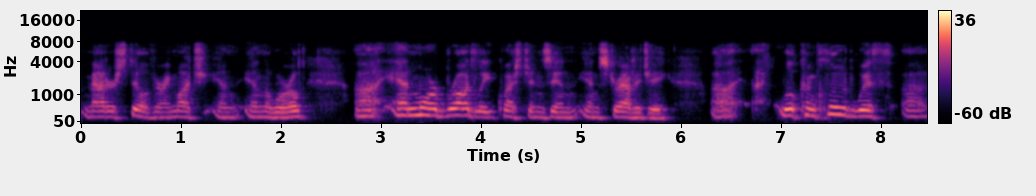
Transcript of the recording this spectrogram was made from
matter still very much in, in the world, and more broadly, questions in, in strategy. Uh, we'll conclude with uh,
